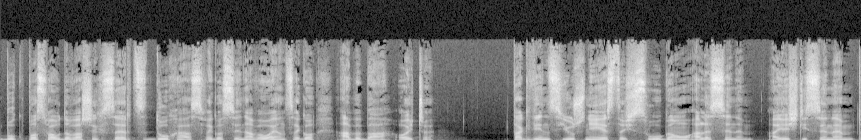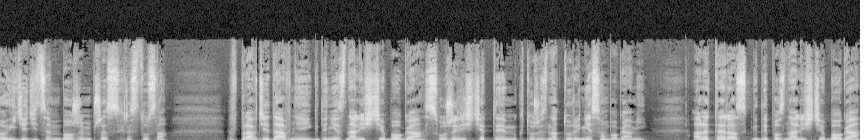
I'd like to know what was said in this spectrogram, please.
Bóg posłał do waszych serc ducha swego Syna, wołającego Abba, Ojcze. Tak więc już nie jesteś sługą, ale synem, a jeśli synem, to i dziedzicem Bożym przez Chrystusa – Wprawdzie dawniej, gdy nie znaliście Boga, służyliście tym, którzy z natury nie są bogami. Ale teraz, gdy poznaliście Boga,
